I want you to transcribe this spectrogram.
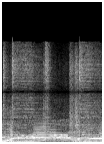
幺幺零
